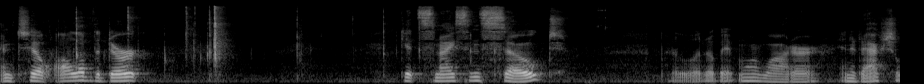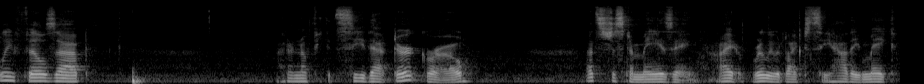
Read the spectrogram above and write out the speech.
until all of the dirt gets nice and soaked. Put a little bit more water and it actually fills up I don't know if you could see that dirt grow. That's just amazing. I really would like to see how they make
